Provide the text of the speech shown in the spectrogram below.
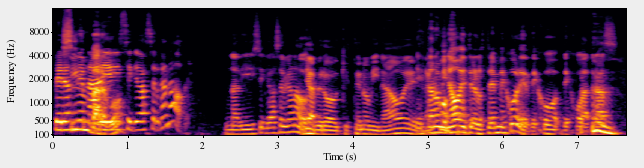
pero sin nadie embargo- dice que va a ser ganador. Nadie dice que va a ser ganador. Ya, pero que esté nominado es. Está nominado cosa. entre los tres mejores. Dejó, dejó atrás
